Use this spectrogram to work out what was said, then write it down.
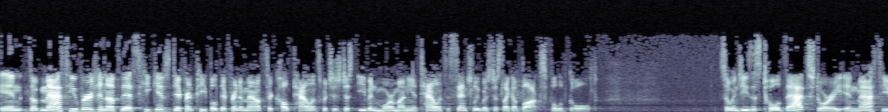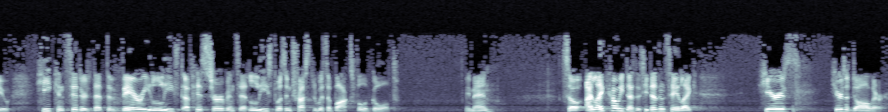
In the Matthew version of this, he gives different people different amounts. They're called talents, which is just even more money. A talent essentially was just like a box full of gold. So when Jesus told that story in Matthew, he considers that the very least of his servants at least was entrusted with a box full of gold. Amen? So I like how he does this. He doesn't say, like, here's here's a dollar,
